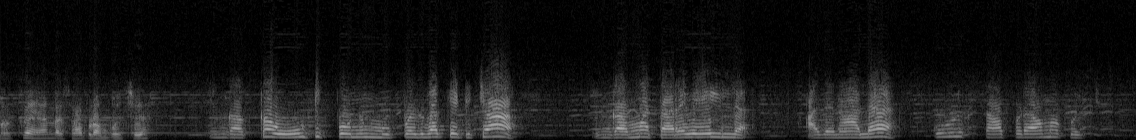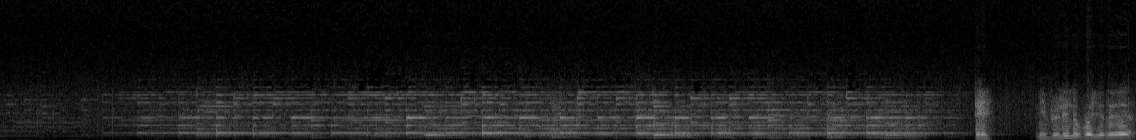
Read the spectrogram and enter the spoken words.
மக்கா ஏன்டா சாப்பிடாம போச்சு? எங்க அக்கா ஊட்டிக்கு போகணும்னு முப்பது ரூபாய் கேட்டுச்சா? எங்க அம்மா தரவே இல்லை. அதனால ஸ்கூலுக்கு சாப்பிடாம போயிடுச்சு. நீ வெளியில போயிரு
